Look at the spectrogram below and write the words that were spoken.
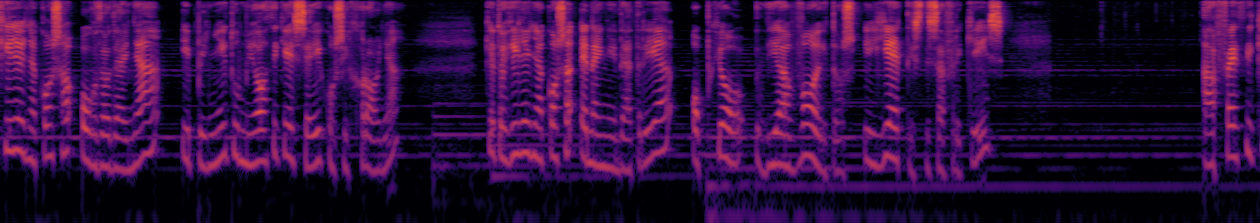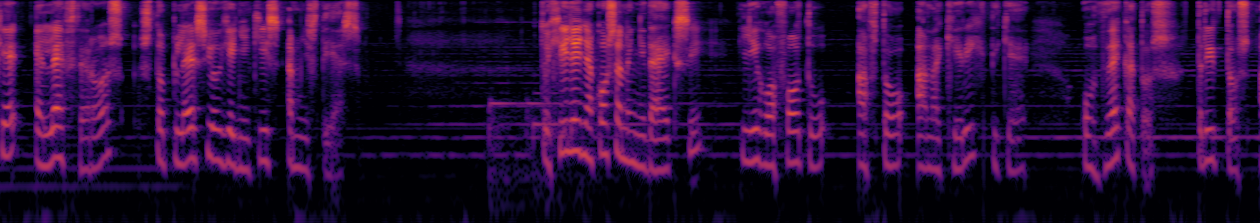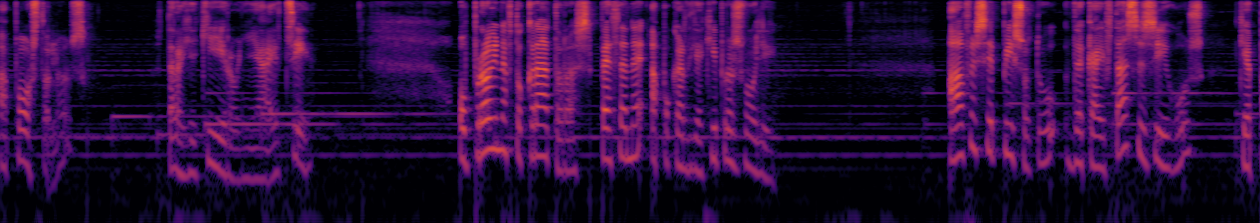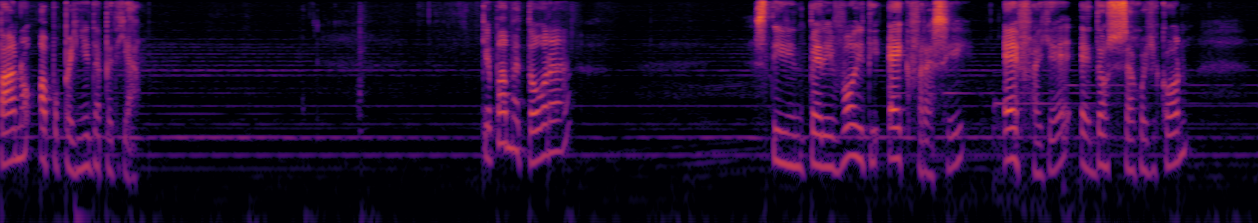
1989 η ποινή του μειώθηκε σε 20 χρόνια και το 1993 ο πιο διαβόητος ηγέτης της Αφρικής αφέθηκε ελεύθερος στο πλαίσιο γενικής αμνηστίας. Το 1996 λίγο αφότου αυτό ανακηρύχθηκε ο 13ος Απόστολος, τραγική ηρωνία έτσι, ο πρώην αυτοκράτορας πέθανε από καρδιακή προσβολή. Άφησε πίσω του 17 συζύγους και πάνω από 50 παιδιά. Και πάμε τώρα στην περιβόητη έκφραση έφαγε εντός εισαγωγικών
